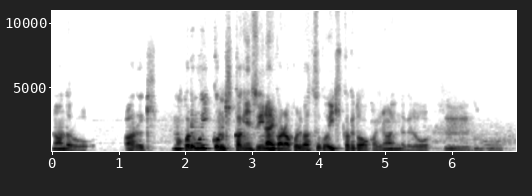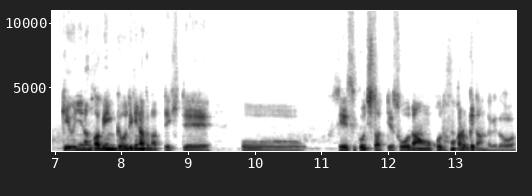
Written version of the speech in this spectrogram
なんだろう。あるき、まあこれも一個のきっかけに過ぎないから、これがすごいきっかけとは限らないんだけど、うんうん。あの急になんか勉強できなくなってきて、こう、成績落ちたっていう相談を子供から受けたんだけど、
